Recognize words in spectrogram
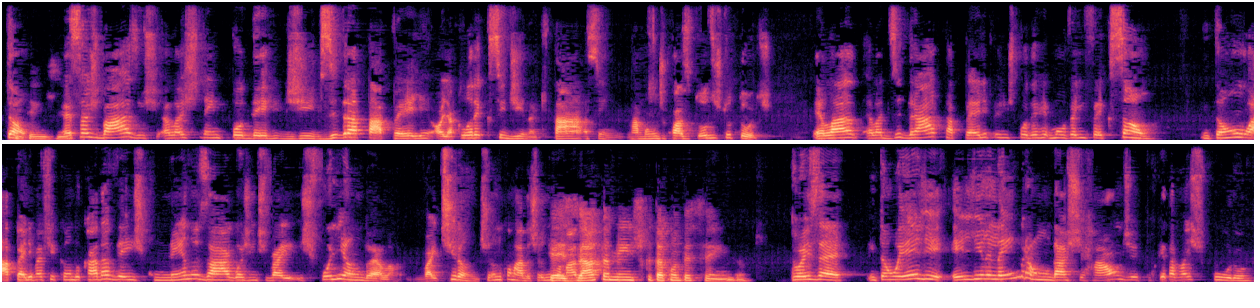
Então, entendi. essas bases, elas têm poder de desidratar a pele. Olha, a clorexidina, que está assim, na mão de quase todos os tutores. Ela, ela desidrata a pele para a gente poder remover a infecção. Então, a pele vai ficando cada vez com menos água, a gente vai esfoliando ela, vai tirando, tirando camada, tirando é camada. exatamente o que está acontecendo. Pois é. Então, ele, ele lembra um Dash Round porque estava escuro.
